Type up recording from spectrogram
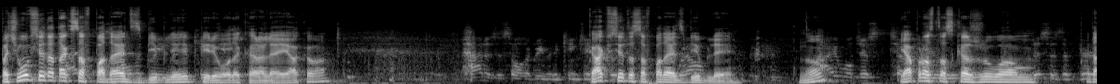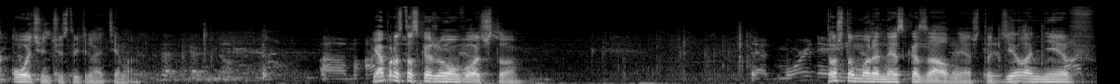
почему все это так совпадает с Библией перевода короля Якова? Как все это совпадает с Библией? Ну, я просто скажу вам, это очень чувствительная тема. Я просто скажу вам вот что. То, что Морене сказал мне, что дело не в...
